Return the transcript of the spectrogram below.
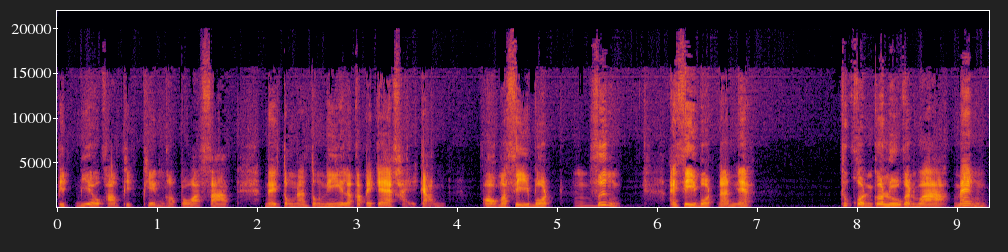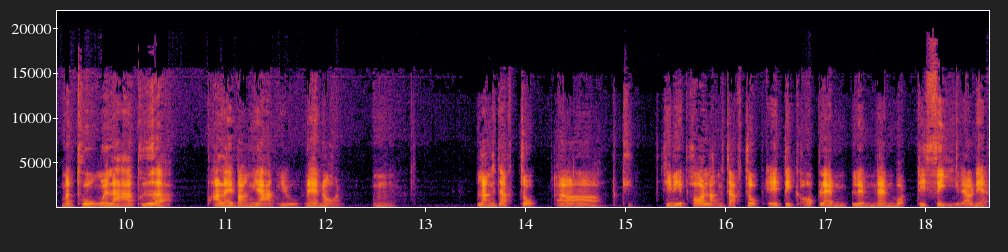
บิดเบี้ยวความผิดเพี้ยนของประวัติศาสตร์ ในตรงนั้นตรงนี้แล้วก็ไปแก้ไขกัน ออกมาสี่บทอืมซึ่งไอ้สี่บทนั้นเนี่ย ทุกคนก็รู้กันว่า แม่งมันถ่วงเวลาเพื่ออะไรบางอย่างอยู่แน่นอน อืมหลังจากจบอ่าททีนี้พอหลังจากจบ Epic of Lam เลมนั้นบทที่สี่แล้วเนี่ย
